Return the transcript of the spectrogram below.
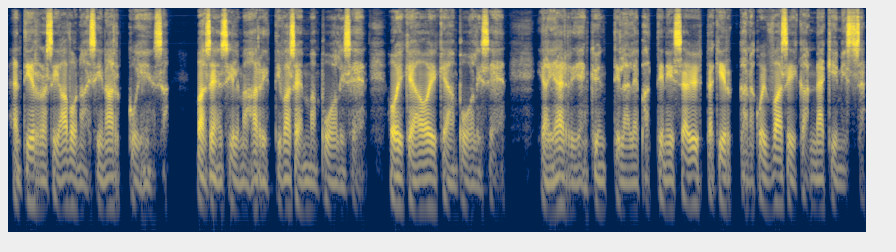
Hän tirrasi avonaisiin arkkuihinsa. Vasen silmä haritti vasemman puoliseen, oikea oikean puoliseen, ja järjen kynttilä lepatti niissä yhtä kirkkana kuin vasikan näkimissä,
